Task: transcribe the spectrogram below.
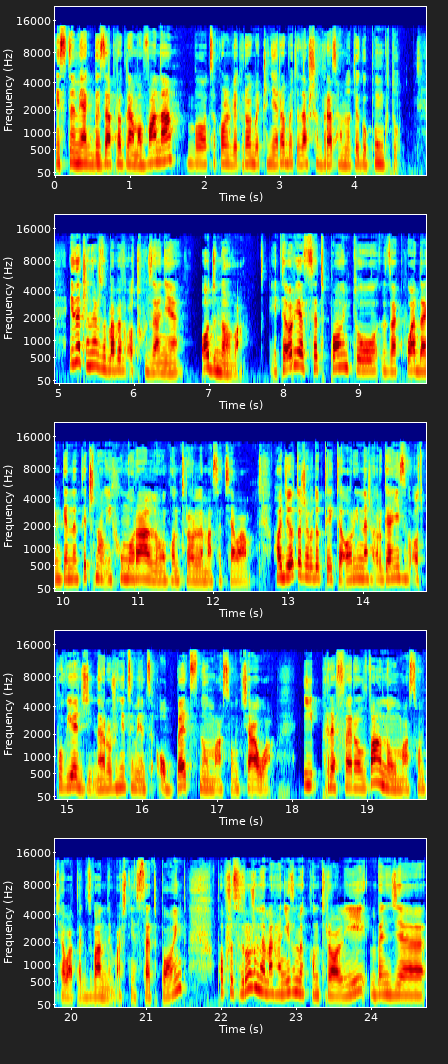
jestem jakby zaprogramowana, bo cokolwiek robię czy nie robię, to zawsze wracam do tego punktu. I zaczynasz zabawę w odchudzanie od nowa. I teoria set pointu zakłada genetyczną i humoralną kontrolę masy ciała. Chodzi o to, że według tej teorii nasz organizm w odpowiedzi na różnicę między obecną masą ciała i preferowaną masą ciała, tak zwany właśnie set point, poprzez różne mechanizmy kontroli będzie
